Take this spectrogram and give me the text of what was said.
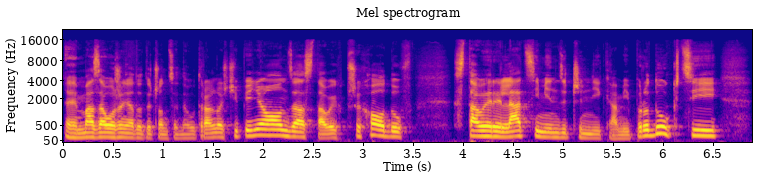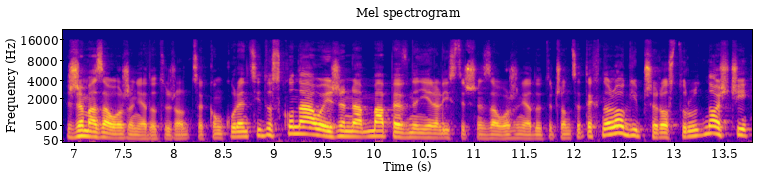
e, ma założenia dotyczące neutralności pieniądza, stałych przychodów, stałej relacji między czynnikami produkcji, że ma założenia dotyczące konkurencji doskonałej, że ma pewne nierealistyczne założenia dotyczące technologii, przyrostu ludności.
